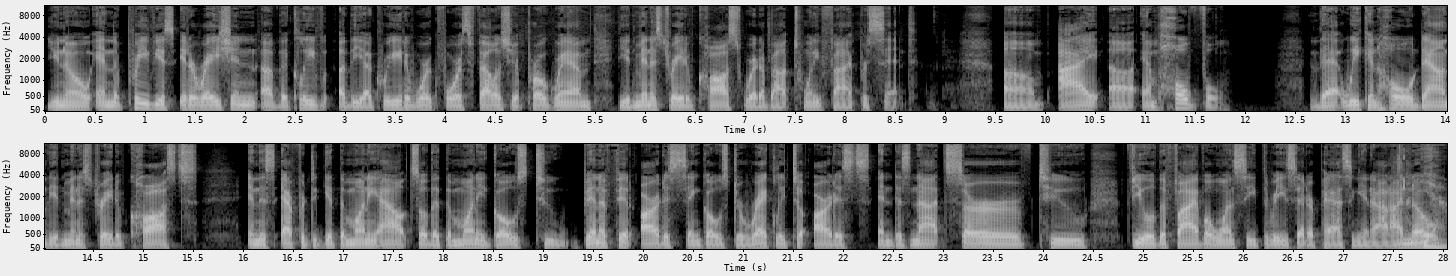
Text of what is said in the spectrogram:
You know, in the previous iteration of the Cleve, of the uh, Creative Workforce Fellowship Program, the administrative costs were at about twenty five percent. Um, I uh, am hopeful that we can hold down the administrative costs in this effort to get the money out so that the money goes to benefit artists and goes directly to artists and does not serve to fuel the 501c3s that are passing it out. I know yeah.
